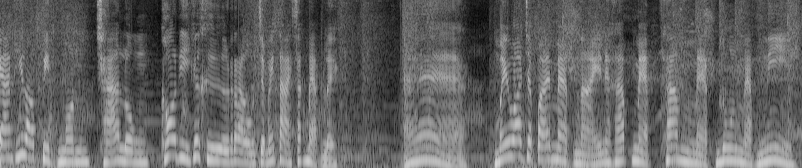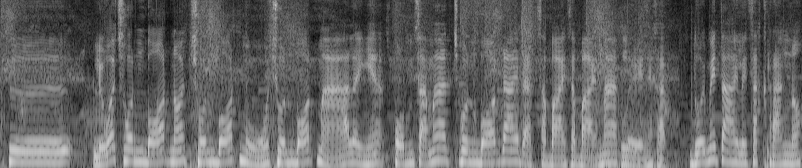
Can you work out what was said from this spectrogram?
การที่เราปิดมอนช้าลง ข้อดีก็คือเราจะไม่ตายสักแมปเลยอ่า ไม่ว่าจะไปแมปไหนนะครับแมปถ้ำแมปนู่นแมปนี่คือหรือว่าชนบอสเนาะชนบอสหมูชนบอสหมาอะไรเงี้ยผมสามารถชนบอสได้แบบสบายๆมากเลยนะครับโดยไม่ตายเลยสักครั้งเนาะ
